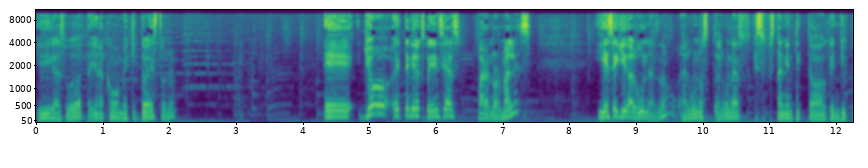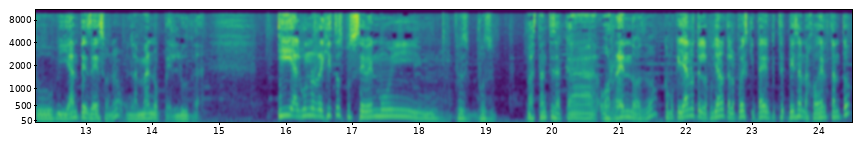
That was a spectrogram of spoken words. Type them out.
y digas, puta, ¿y ahora cómo me quito esto, no? Eh, yo he tenido experiencias paranormales y he seguido algunas, ¿no? Algunos, algunas que están en TikTok, en YouTube y antes de eso, ¿no? En la mano peluda. Y algunos registros pues se ven muy, pues, pues bastantes acá horrendos, ¿no? Como que ya no te lo, ya no te lo puedes quitar y te empiezan a joder tanto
